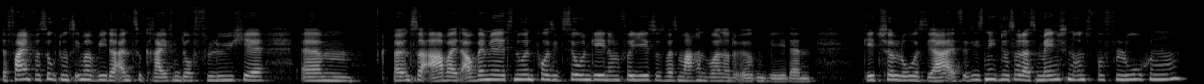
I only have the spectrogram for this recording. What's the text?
der Feind versucht uns immer wieder anzugreifen durch Flüche ähm, bei unserer Arbeit, auch wenn wir jetzt nur in Position gehen und für Jesus was machen wollen oder irgendwie, dann geht schon los, ja. Es, es ist nicht nur so, dass Menschen uns verfluchen.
